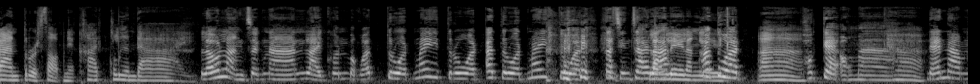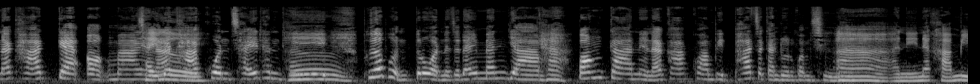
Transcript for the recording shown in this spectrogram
การตรวจสอบเนี่ยคาดเคลื่อนได้ แล้วหลังจากนั้นหลายคนบอกว่าตรวจไม่ตรวจอะตรวจไม่ตรวจตัดสินใจลังเลลังเลตรวจพอแกะออกมา แนะนำนะคะแกะออกมาเนี่ยนะคะควรใช้ทันที เพื่อผลตรวจเนี่ยจะได้แม่นยำป้องกันเนี่ยนะคะ ความผิดพลาดจากการโดนความชื้นอ่าอันนี้นะคะมี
